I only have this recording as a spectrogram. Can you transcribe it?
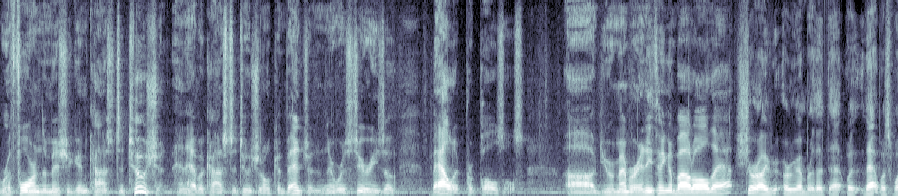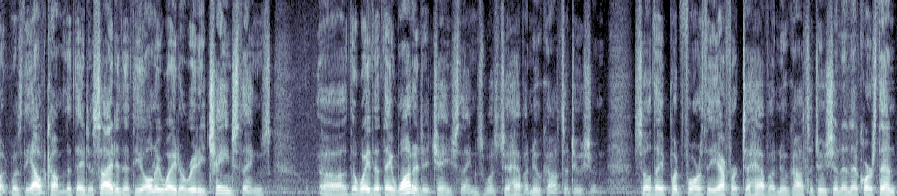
reform the Michigan Constitution and have a constitutional convention. And there were a series of ballot proposals. Uh, do you remember anything about all that? Sure, I, remember that that was, that was what was the outcome, that they decided that the only way to really change things, uh, the way that they wanted to change things, was to have a new constitution. So they put forth the effort to have a new constitution, and of course, then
